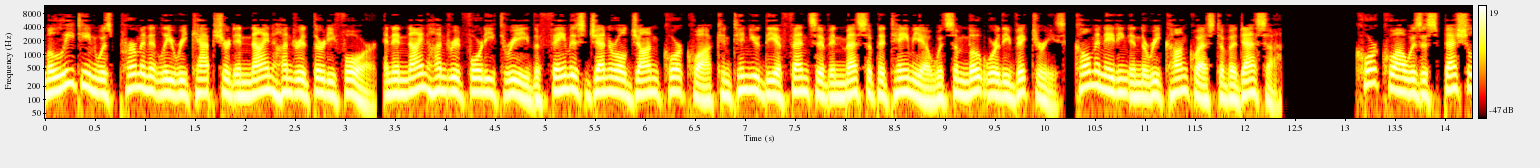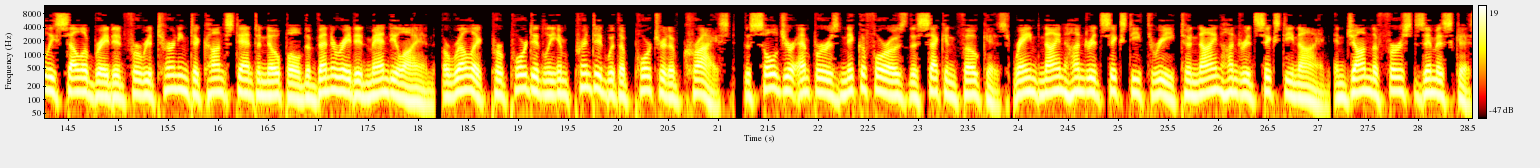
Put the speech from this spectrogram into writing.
Miletus was permanently recaptured in 934, and in 943 the famous general John Kourkouas continued the offensive in Mesopotamia with some noteworthy victories, culminating in the reconquest of Edessa. Kourkouas was especially celebrated for returning to Constantinople the venerated Mandylion, a relic purportedly imprinted with a portrait of Christ. The soldier emperors Nikephoros II Phocas reigned 963 to 969 and John I Tzimiskes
